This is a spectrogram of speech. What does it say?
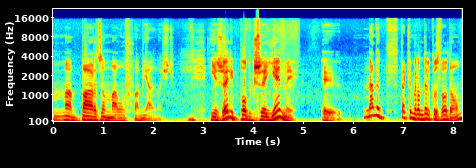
ma bardzo małą wchłanialność. Jeżeli podgrzejemy y, nawet w takim rondelku z wodą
